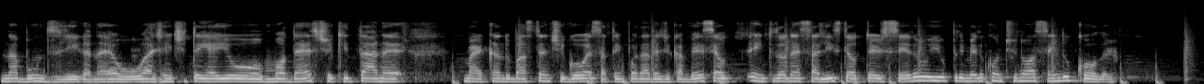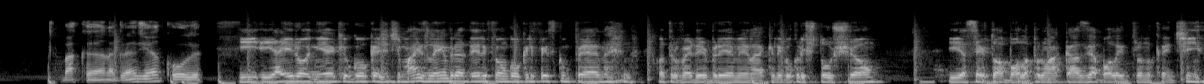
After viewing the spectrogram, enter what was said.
na Bundesliga, né? O, a gente tem aí o Modeste que tá, né? marcando bastante gol essa temporada de cabeça. É o, entrou nessa lista, é o terceiro e o primeiro continua sendo o Kohler. Bacana, grande Ian Kohler. E, e, a ironia é que o gol que a gente mais lembra dele foi um gol que ele fez com o pé, né? Contra o Werder Bremen lá, aquele gol que ele chutou o chão e acertou a bola por um acaso e a bola entrou no cantinho.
